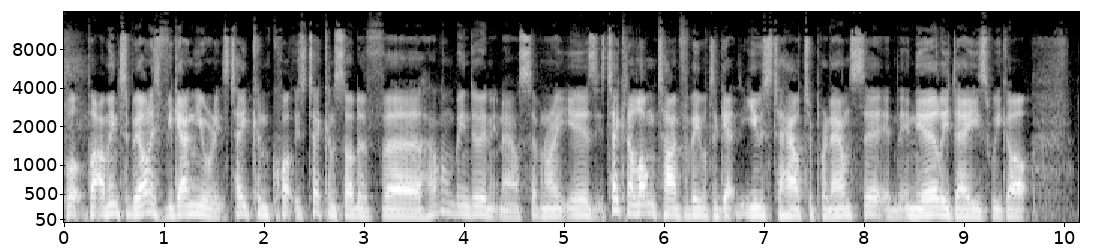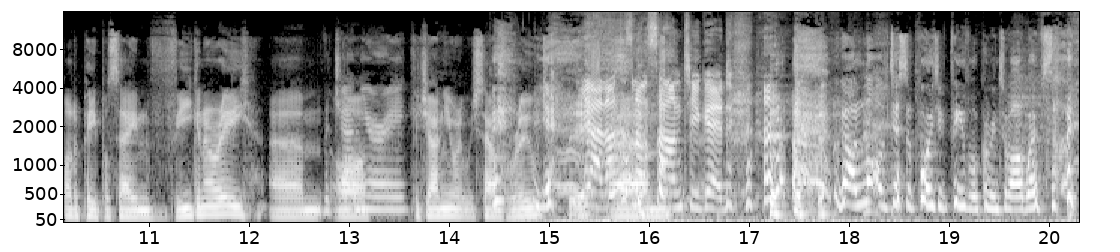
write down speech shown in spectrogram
But but I mean to be honest, veganuary it's taken quite it's taken sort of uh, how long have we been doing it now? Seven or eight years. It's taken a long time for people to get used to how to pronounce it. In, in the early days, we got a lot of people saying veganary, um, For January. for January, which sounds rude. Yeah. Yeah, that does not sound too good. We've got a lot of disappointed people coming to our website.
